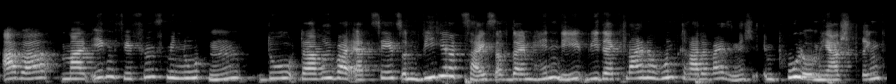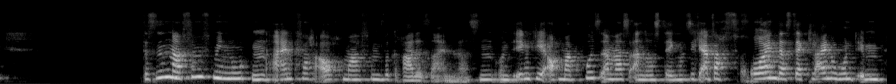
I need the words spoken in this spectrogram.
aber mal irgendwie fünf Minuten du darüber erzählst und ein Video zeigst auf deinem Handy, wie der kleine Hund gerade, weiß ich nicht, im Pool umherspringt, das sind mal fünf Minuten einfach auch mal fünf gerade sein lassen und irgendwie auch mal kurz an was anderes denken und sich einfach freuen, dass der kleine Hund im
